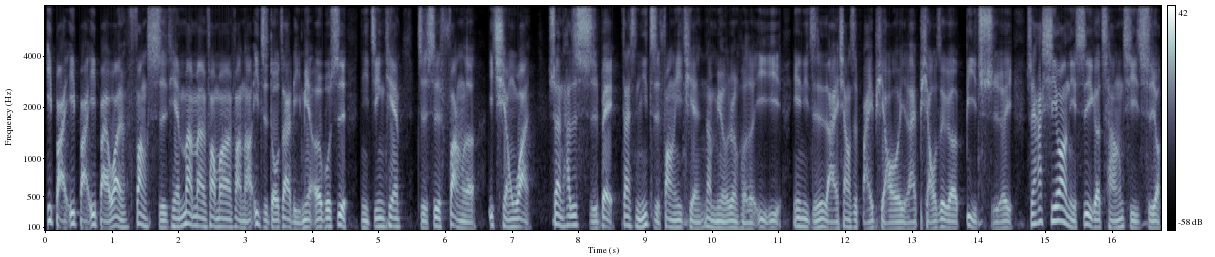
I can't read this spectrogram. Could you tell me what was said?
一百一百一百万，放十天，慢慢放慢慢放，然后一直都在里面，而不是你今天只是放了一千万。虽然它是十倍，但是你只放一天，那没有任何的意义，因为你只是来像是白嫖而已，来嫖这个币池而已。所以他希望你是一个长期持有、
